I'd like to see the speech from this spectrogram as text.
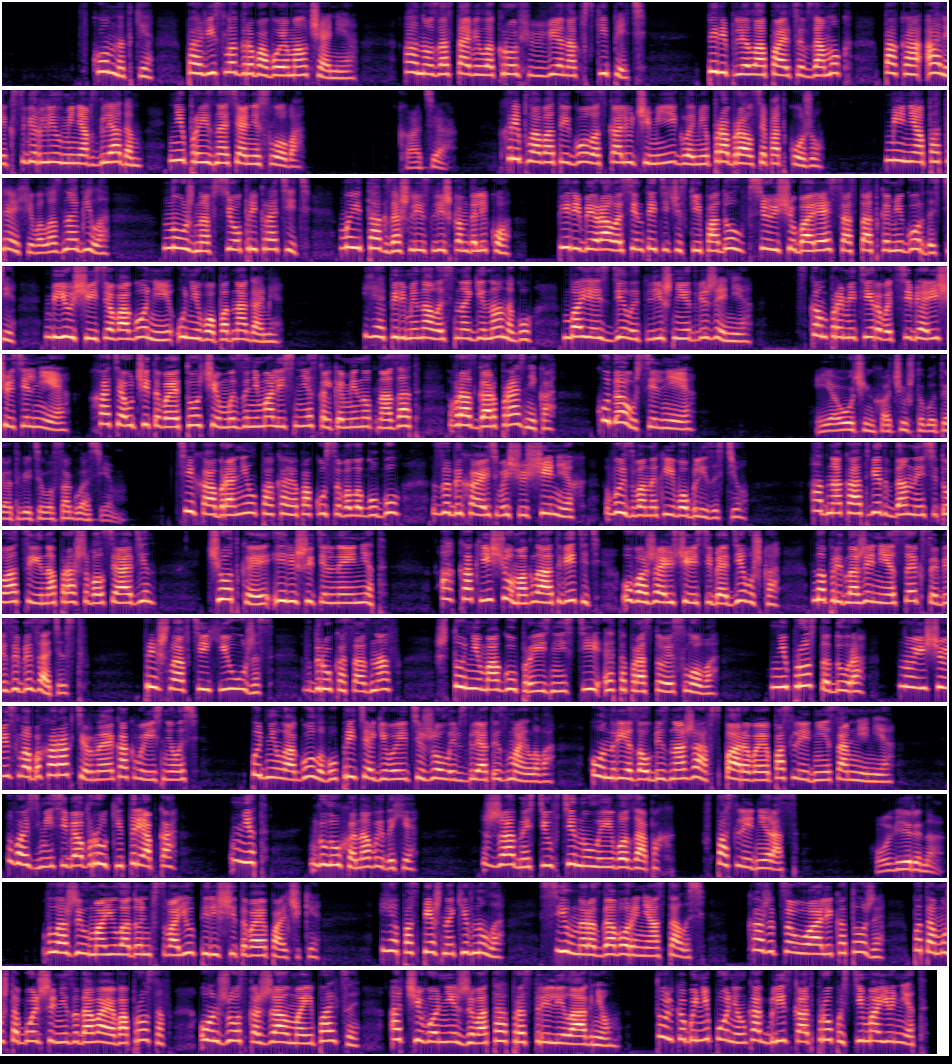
В комнатке Повисло гробовое молчание. Оно заставило кровь в венах вскипеть. Переплела пальцы в замок, пока Алекс сверлил меня взглядом, не произнося ни слова. «Катя!» Хрипловатый голос колючими иглами пробрался под кожу. Меня потряхивало, знобило. Нужно все прекратить. Мы и так зашли слишком далеко. Перебирала синтетический подол, все еще борясь с остатками гордости, бьющейся в агонии у него под ногами. Я переминалась с ноги на ногу, боясь сделать лишнее движение. Скомпрометировать себя еще сильнее. Хотя, учитывая то, чем мы занимались несколько минут назад, в разгар праздника, куда уж сильнее. «Я очень хочу, чтобы ты ответила согласием». Тихо обронил, пока я покусывала губу, задыхаясь в ощущениях, вызванных его близостью. Однако ответ в данной ситуации напрашивался один — четкое и решительное «нет». А как еще могла ответить уважающая себя девушка на предложение секса без обязательств? Пришла в тихий ужас, вдруг осознав, что не могу произнести это простое слово. Не просто дура, но еще и слабохарактерная, как выяснилось. Подняла голову, притягивая тяжелый взгляд Измайлова. Он резал без ножа, вспарывая последние сомнения. «Возьми себя в руки, тряпка!» «Нет!» Глухо на выдохе. С жадностью втянула его запах. В последний раз. «Уверена?» Вложил мою ладонь в свою, пересчитывая пальчики. Я поспешно кивнула. Сил на разговоры не осталось. Кажется, у Алика тоже, потому что, больше не задавая вопросов, он жестко сжал мои пальцы, отчего низ живота прострелило огнем. Только бы не понял, как близко от пропасти мое нет.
